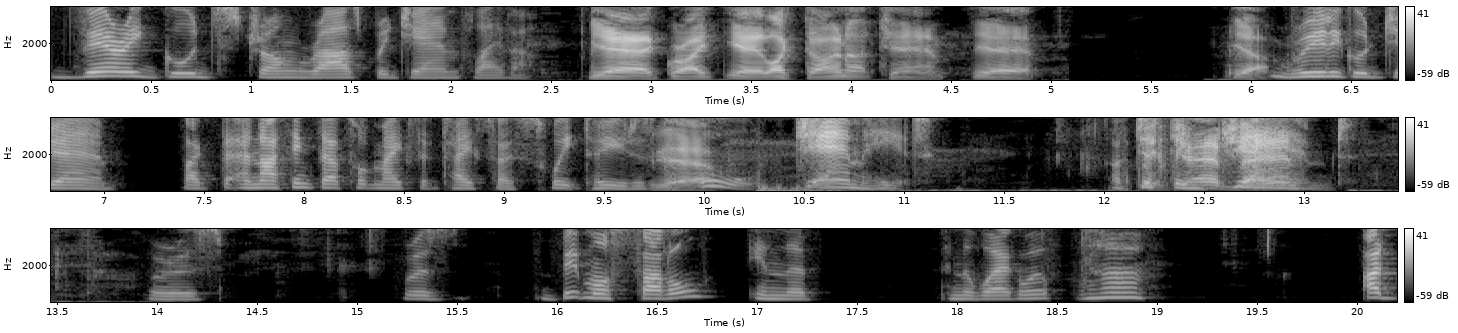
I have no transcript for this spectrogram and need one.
very good strong raspberry jam flavour. Yeah, great. Yeah, like donut jam. Yeah. Yeah. Really good jam. Like, th- and I think that's what makes it taste so sweet too. You just Yeah. go, oh, jam hit. I've just been been jammed, man." Whereas, whereas a bit more subtle in the in the wagon wheel. Uh, I'd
